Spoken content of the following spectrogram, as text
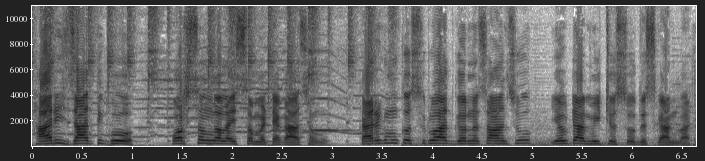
थारी जातिको प्रसङ्गलाई समेटेका छौँ। कार्यक्रमको सुरुवात गर्न चाहन्छु एउटा मिठो स्वदेश गानबाट।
